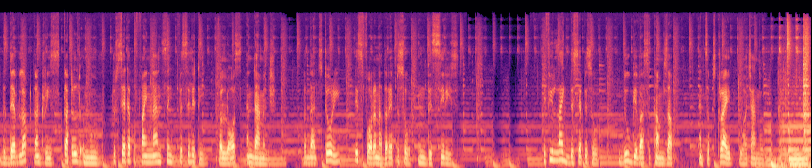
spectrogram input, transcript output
the developed countries scuttled a move to set up a financing facility for loss and damage. But that story is for another episode in this series. If you liked this episode, do give us a thumbs up and subscribe to our channel.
